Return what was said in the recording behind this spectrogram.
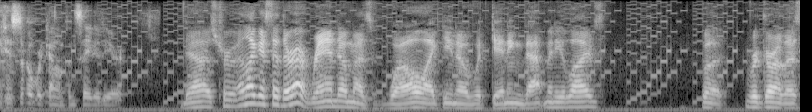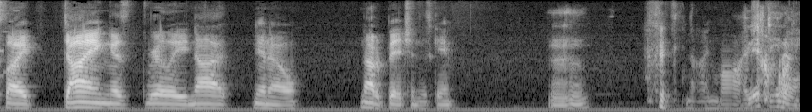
they just overcompensated here. yeah, it's true. And like I said, they're at random as well. Like you know, with gaining that many lives. But regardless, like dying is really not. You know, not a bitch in this game. Mm-hmm. 59 lives. 59.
